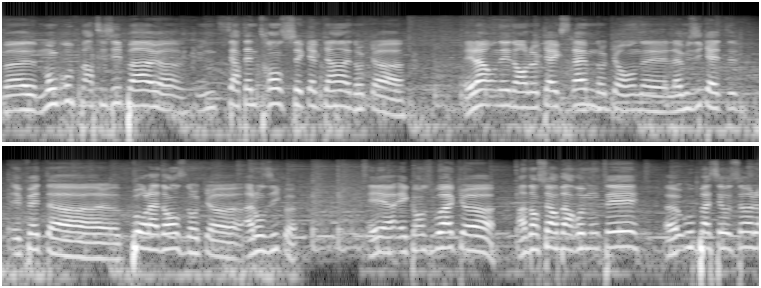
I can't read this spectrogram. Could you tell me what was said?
bah, mon groupe participe à euh, une certaine transe chez quelqu'un et donc euh, et là on est dans le cas extrême donc la musique a été est faite pour la danse donc allons-y quoi. Et, quand je vois qu'un danseur va remonter ou passer au sol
